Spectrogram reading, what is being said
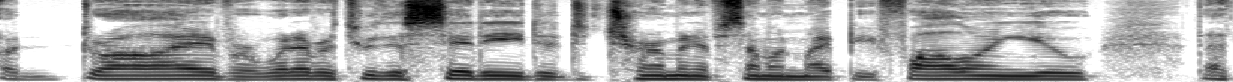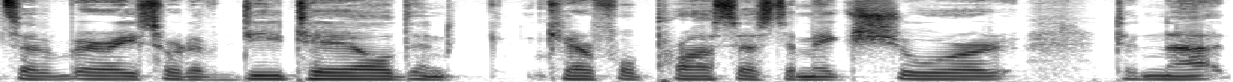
a drive or whatever through the city to determine if someone might be following you. That's a very sort of detailed and careful process to make sure to not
